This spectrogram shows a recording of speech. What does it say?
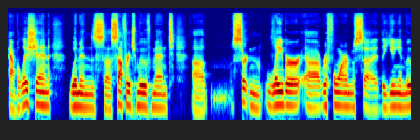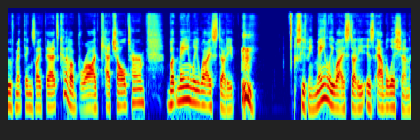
abolition, women's uh, suffrage movement, uh, certain labor uh, reforms, uh, the union movement, things like that. It's kind of a broad catch all term, but mainly what I studied. excuse me, mainly what I studied is abolition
